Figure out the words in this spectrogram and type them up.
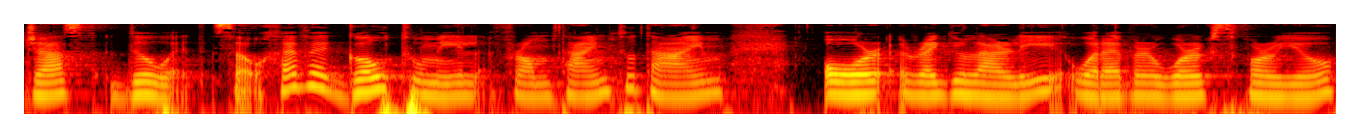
just do it. So have a go to meal from time to time or regularly, whatever works for you,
